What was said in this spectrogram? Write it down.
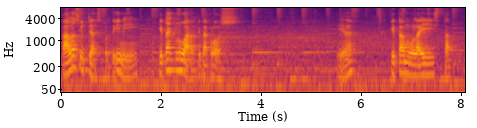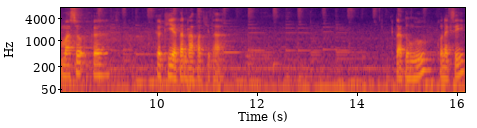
Kalau sudah seperti ini, kita keluar, kita close ya. Kita mulai start masuk ke kegiatan rapat kita. Kita tunggu koneksi.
